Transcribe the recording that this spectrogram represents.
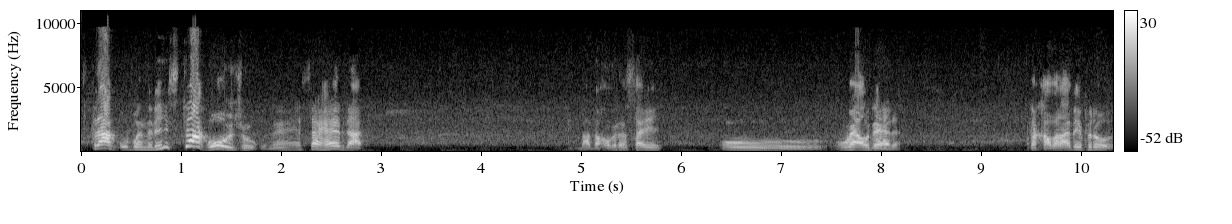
estragou, o Bandeirinha estragou o jogo, né? Essa é a realidade. Baba cobrança aí o, o Helder. Tocava lá ali pro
